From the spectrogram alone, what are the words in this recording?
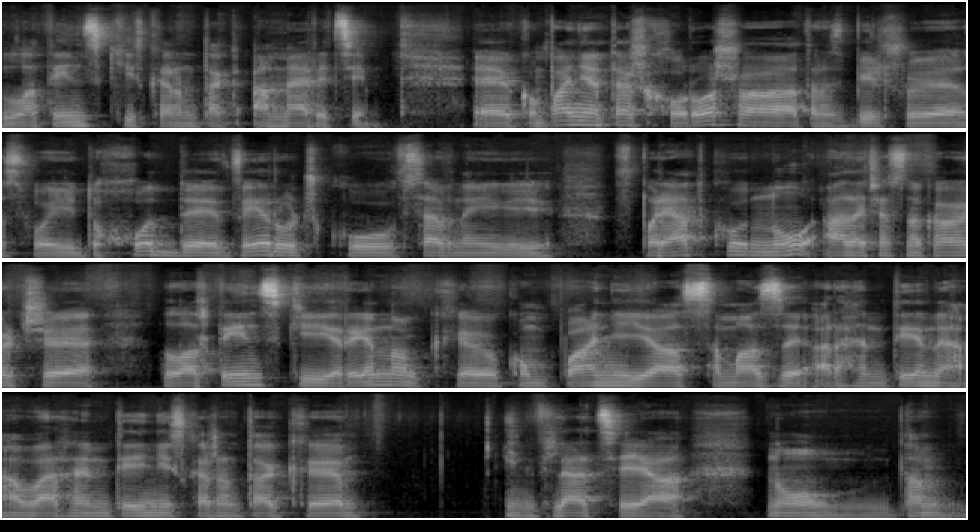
Латинській, скажімо так, Америці. Е, Компанія теж хороша, там збільшує свої доходи, виручку, все в неї в порядку. Ну, але, чесно кажучи, латинський ринок, е, компанія сама з Аргентини, а в Аргентині, скажімо так, е, Інфляція, ну там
